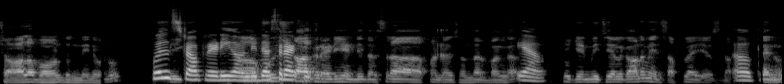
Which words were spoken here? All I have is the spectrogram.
చాలా బాగుంటుంది దీని ఫుల్ స్టాక్ రెడీగా ఉంది. దసరాకి. రెడీ అండి. దసరా పండుగ సందర్భంగా. యా మీకు ఎన్ని చీరలు కావాలో మేము సప్లై చేస్తాం. ఓకే నేను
